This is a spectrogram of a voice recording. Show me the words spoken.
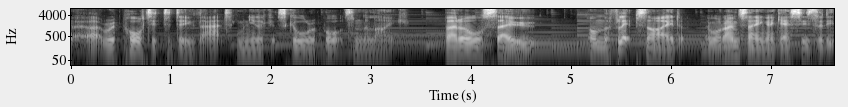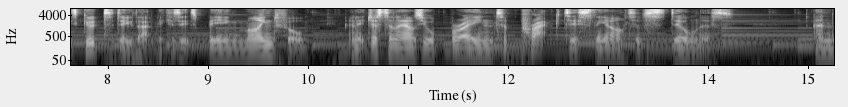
uh, reported to do that when you look at school reports and the like. But also, on the flip side, what I'm saying, I guess, is that it's good to do that because it's being mindful and it just allows your brain to practice the art of stillness. And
